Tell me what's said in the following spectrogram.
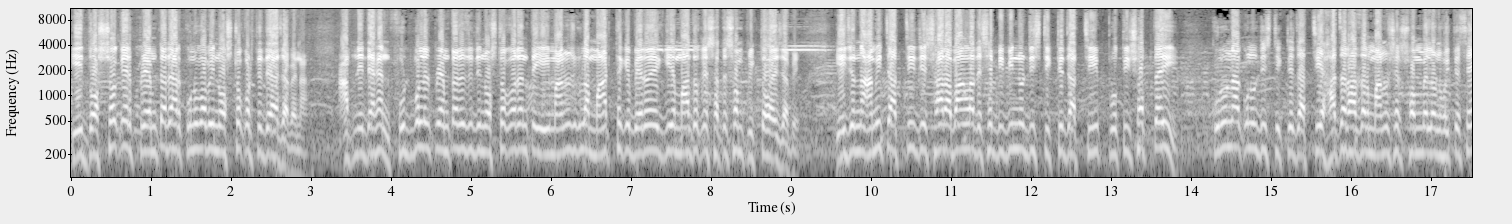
এই দর্শকের প্রেমটারে আর কোনোভাবেই নষ্ট করতে দেয়া যাবে না। আপনি দেখেন, ফুটবলের প্রেমটারে যদি নষ্ট করেন, তো এই মানুষগুলো মাঠ থেকে বেরোয় গিয়ে মাদকের সাথে সম্পৃক্ত হয়ে যাবে। এই জন্য আমি চাচ্ছি যে সারা বাংলাদেশে বিভিন্ন ডিস্ট্রিক্টে যাচ্ছি। প্রতি সপ্তাহেই কোনো না কোনো ডিস্ট্রিক্টে যাচ্ছি। হাজার হাজার মানুষের সম্মেলন হইতেছে।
